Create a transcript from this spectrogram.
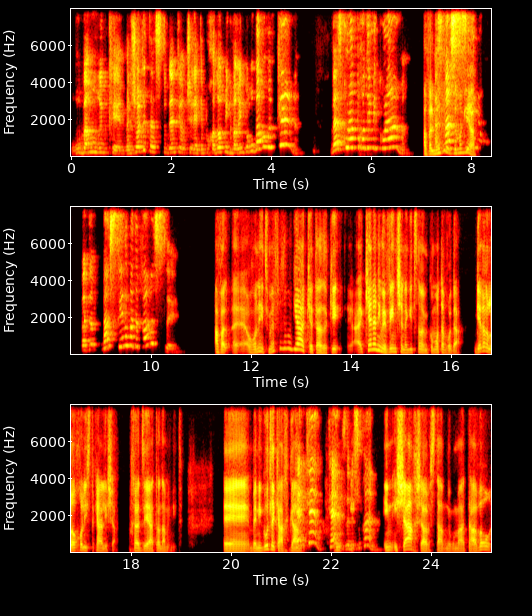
רובם אומרים כן, ואני שואלת את הסטודנטיות שלי, אתם פוחדות מגברים? ורובם אומרים כן, ואז כולם פוחדים מכולם. אבל מאיפה זה מגיע? בד... מה עשינו בדבר הזה? אבל אה, רונית, מאיפה זה מגיע הקטע הזה? כי אה, כן אני מבין שנגיד סתם במקומות עבודה, גבר לא יכול להסתכל על אישה, אחרת זה יהיה הטרדה מינית. Uh, בניגוד לכך גם... כן, כן, כן, זה מסוכן. אם אישה עכשיו, סתם דוגמה, תעבור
